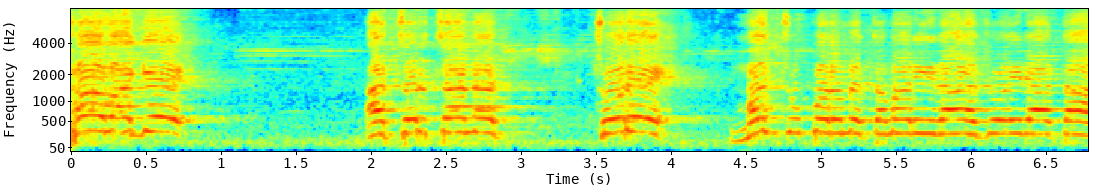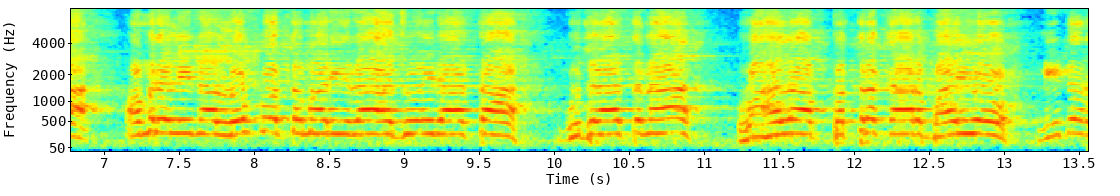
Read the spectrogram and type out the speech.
છ વાગે આ ચર્ચાના ચોરે મંચ ઉપર અમે તમારી રાહ જોઈ રહ્યા હતા. અમરેલીના લોકો તમારી રાહ જોઈ રહ્યા હતા. ગુજરાતના વહાલા પત્રકાર ભાઈઓ, નીડર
